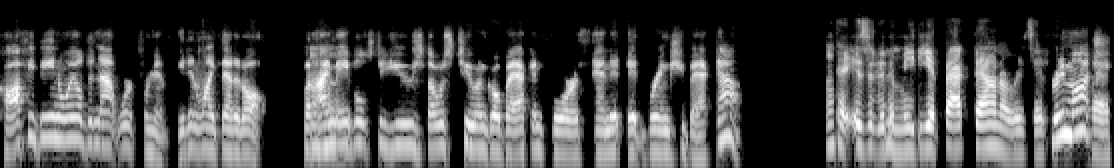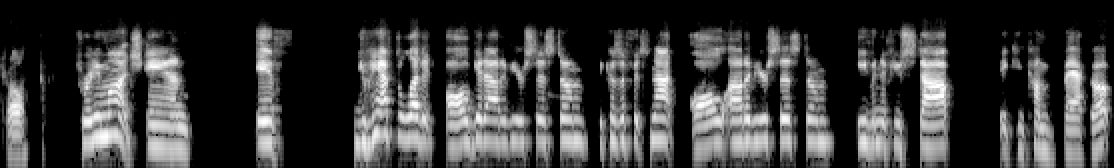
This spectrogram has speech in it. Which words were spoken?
coffee bean oil did not work for him he didn't like that at all but i'm Mhm. able to use those two and go back and forth and it, it brings you back down Okay, is it an immediate back down or is it pretty much gradual? pretty much and if you have to let it all get out of your system because if it's not all out of your system even if you stop it can come back up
